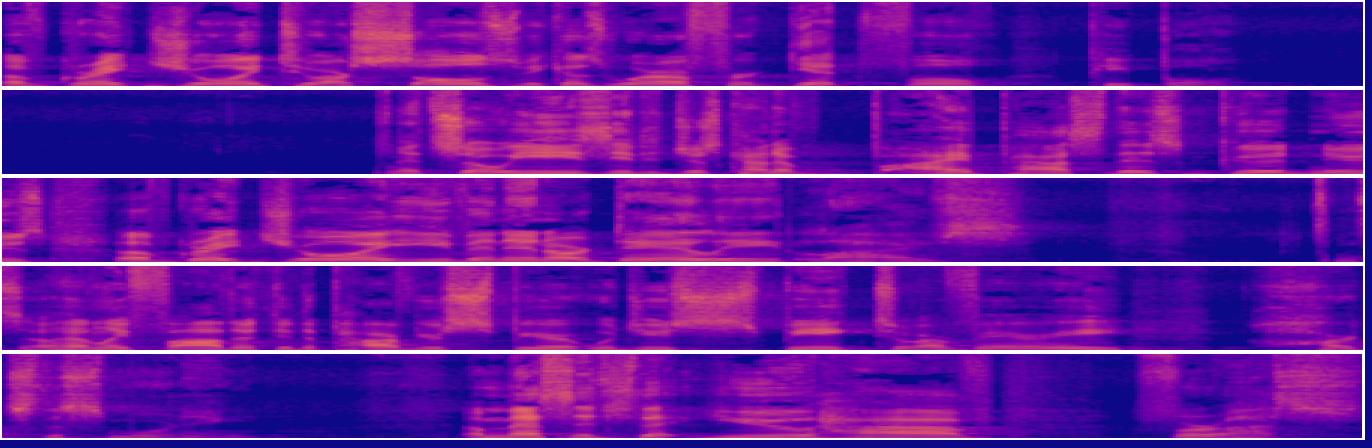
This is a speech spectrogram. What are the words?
of great joy to our souls because we're a forgetful people. It's so easy to just kind of bypass this good news of great joy even in our daily lives. And so, Heavenly Father, through the power of your Spirit, would you speak to our very hearts this morning? A message that you have for us.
